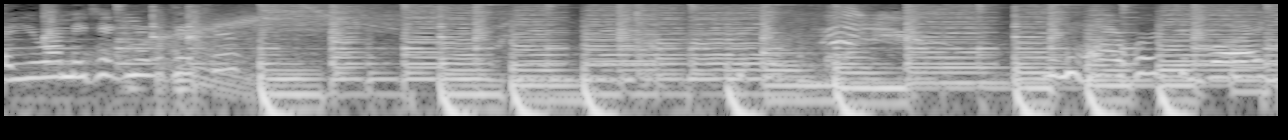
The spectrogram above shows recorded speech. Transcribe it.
you want me taking another picture? Howard, you boy.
